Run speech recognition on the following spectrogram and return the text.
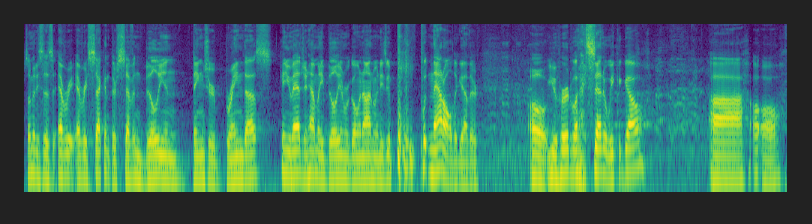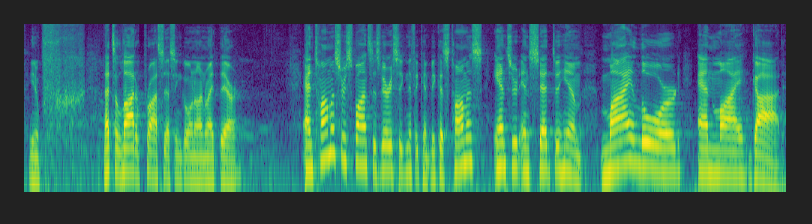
Somebody says every, every second there's 7 billion things your brain does. Can you imagine how many billion were going on when he's putting that all together? Oh, you heard what I said a week ago? Uh oh. You know, that's a lot of processing going on right there. And Thomas' response is very significant because Thomas answered and said to him, My Lord and my God.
